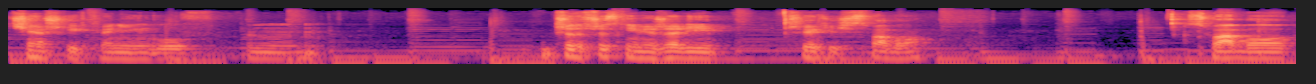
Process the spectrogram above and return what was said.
ciężkich treningów. Mm. Przede wszystkim, jeżeli czujecie się słabo, słabo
